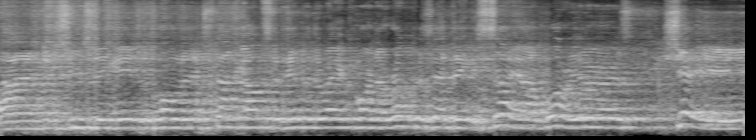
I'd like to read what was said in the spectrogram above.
And introducing his opponent, standing opposite him in the right corner, representing Siam Warriors, Shane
